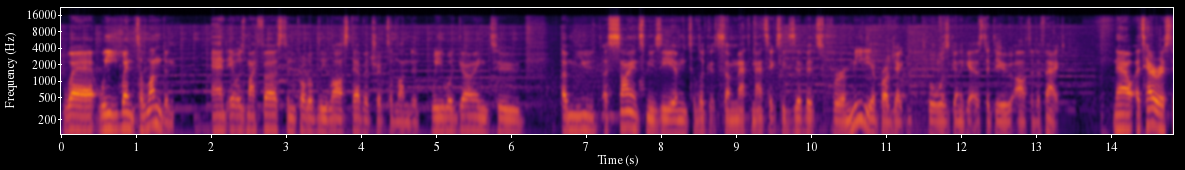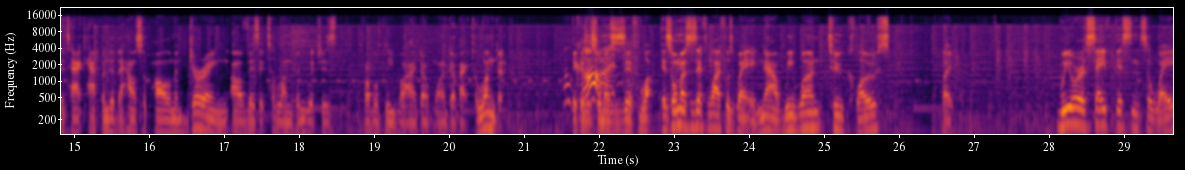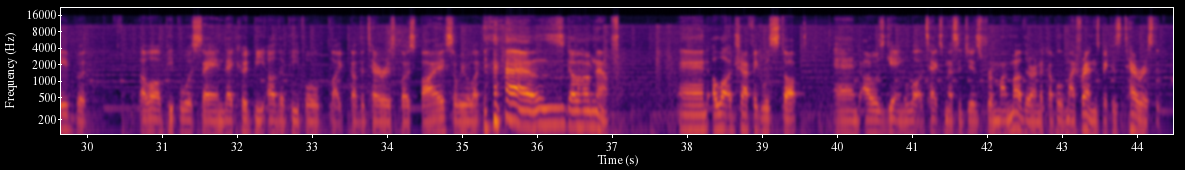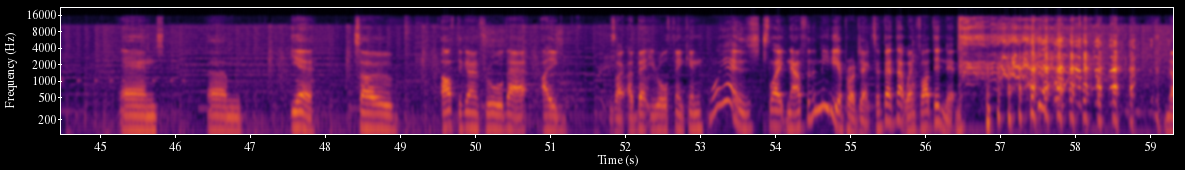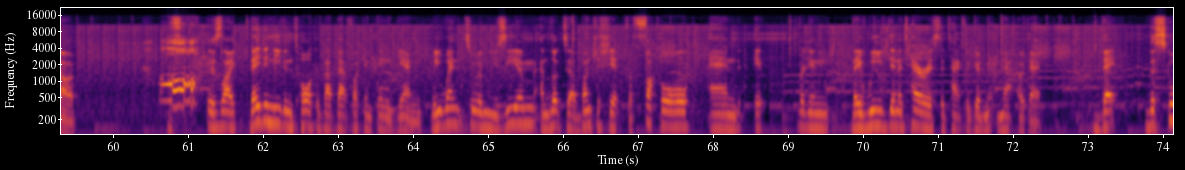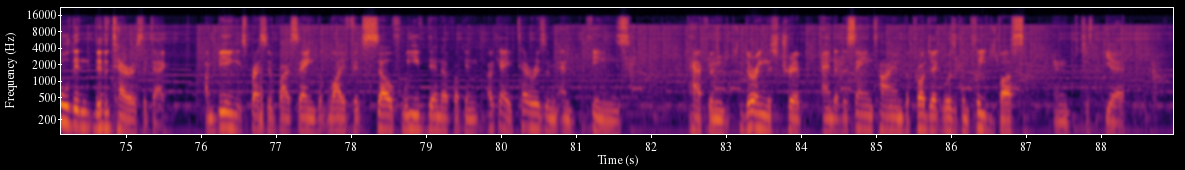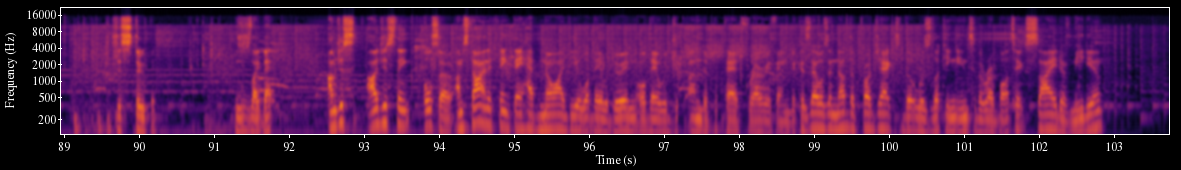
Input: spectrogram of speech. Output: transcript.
where we went to London. And it was my first and probably last ever trip to London. We were going to a, mu- a science museum to look at some mathematics exhibits for a media project school was going to get us to do after the fact. Now, a terrorist attack happened at the House of Parliament during our visit to London, which is probably why I don't want to go back to London Oh because god. it's almost as if it's almost as if life was waiting. Now we weren't too close, like we were a safe distance away, but a lot of people were saying there could be other people, like other terrorists close by. So we were like, let's go home now. And a lot of traffic was stopped, and I was getting a lot of text messages from my mother and a couple of my friends because terrorists. And um, yeah, so after going through all that, I was like, I bet you're all thinking, well, yeah, it's just like now for the media project. I bet that went far, didn't it? no, It's like they didn't even talk about that fucking thing again. We went to a museum and looked at a bunch of shit for fuck all, and it friggin' they weaved in a terrorist attack for good. Now, okay, they the school didn't do the terrorist attack. I'm being expressive by saying that life itself weaved in a fucking okay terrorism and things happened during this trip, and at the same time the project was a complete bust and just yeah, just stupid. This is like that. I'm just, I just think also, I'm starting to think they had no idea what they were doing or they were just underprepared for everything because there was another project that was looking into the robotics side of media,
